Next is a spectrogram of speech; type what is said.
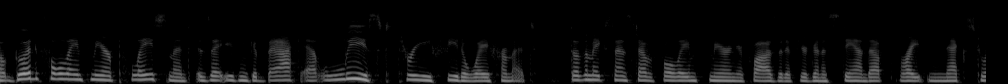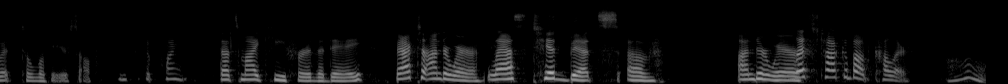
a good full length mirror placement is that you can get back at least three feet away from it. Doesn't make sense to have a full length mirror in your closet if you're going to stand up right next to it to look at yourself. That's a good point. That's my key for the day. Back to underwear. Last tidbits of underwear. Let's talk about color. oh,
